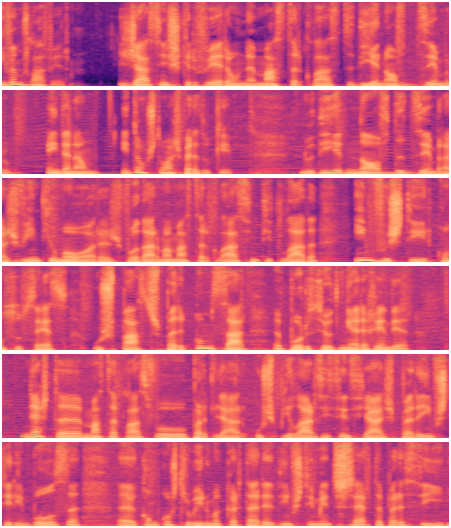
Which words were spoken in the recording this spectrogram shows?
E vamos lá ver. Já se inscreveram na Masterclass de dia 9 de dezembro? Ainda não? Então estão à espera do quê? No dia 9 de dezembro, às 21 horas, vou dar uma Masterclass intitulada Investir com Sucesso os passos para começar a pôr o seu dinheiro a render. Nesta Masterclass vou partilhar os pilares essenciais para investir em bolsa, eh, como construir uma carteira de investimentos certa para si,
